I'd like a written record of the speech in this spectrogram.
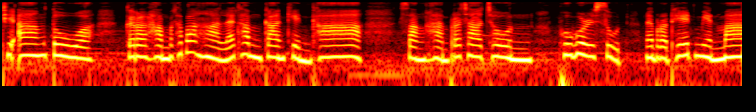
ที่อ้างตัว กระทำรัฐประหารและทำการเข็นฆ่า สังหารประชาชน ผู้บริสุทธิ์ในประเทศเมียนมา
